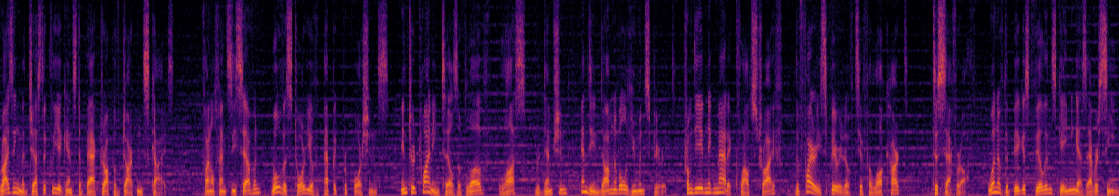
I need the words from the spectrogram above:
rising majestically against a backdrop of darkened skies. Final Fantasy VII wove a story of epic proportions, intertwining tales of love, loss, redemption, and the indomitable human spirit. From the enigmatic Cloud Strife the fiery spirit of Tifa Lockhart, to Sephiroth, one of the biggest villains gaming has ever seen.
